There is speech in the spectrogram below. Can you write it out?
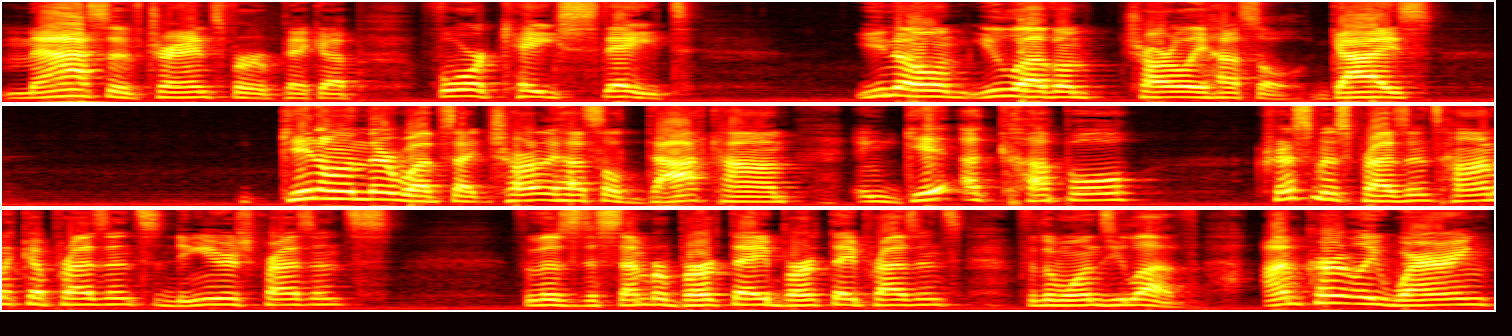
massive transfer pickup for K State you know him, you love him, Charlie Hustle. Guys, get on their website, charliehustle.com, and get a couple Christmas presents, Hanukkah presents, New Year's presents, for those December birthday, birthday presents, for the ones you love. I'm currently wearing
